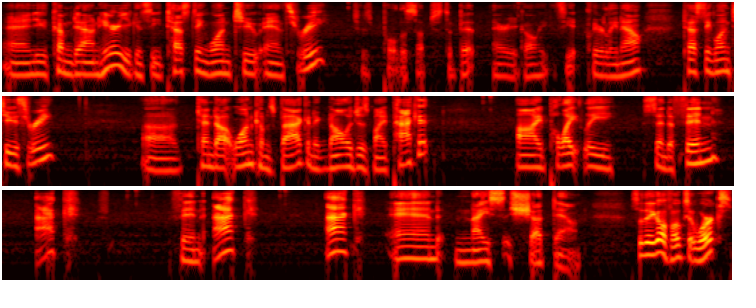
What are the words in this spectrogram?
And you come down here, you can see testing 1, 2, and 3. Just pull this up just a bit. There you go. You can see it clearly now. Testing one, two, three. Uh, 10.1 comes back and acknowledges my packet. I politely send a fin, ack, fin, ack, ack, and nice shutdown. So there you go, folks. It works.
